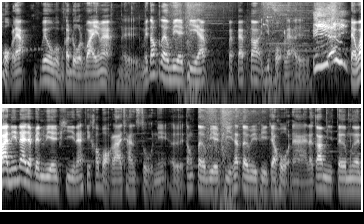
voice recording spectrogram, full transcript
26 แล้วเวลผมกระโดดไวมากเออไม่ต้องเติม VIP ครับแป๊บๆก็ 26 แล้วเออแต่ว่านี้น่าจะเป็น VIP นะที่เขาบอกราชันศูนย์นี่เออต้องเติม VIP ถ้าเติม VIP จะโหดนะแล้วก็มีเติมเงิน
